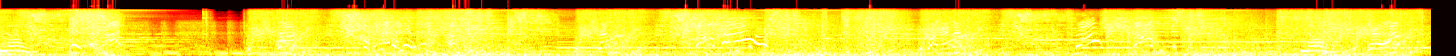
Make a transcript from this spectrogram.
No. No.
